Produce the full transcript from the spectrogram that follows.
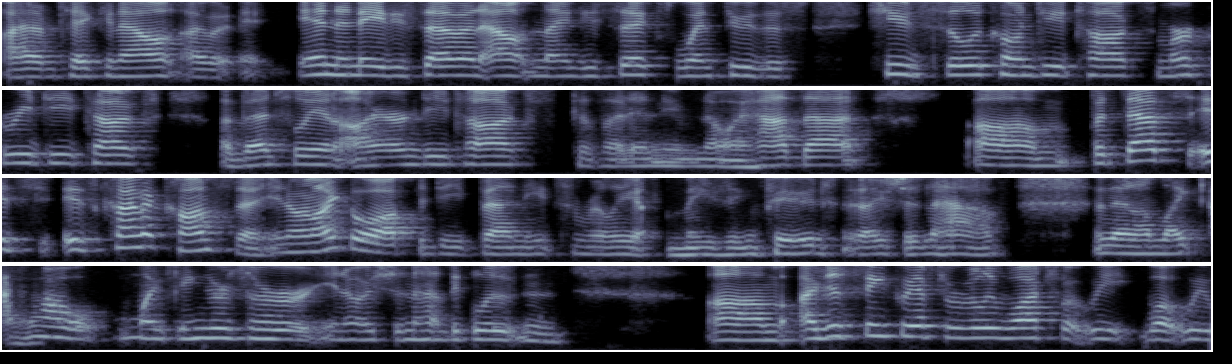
I had them taken out. I went in in 87, out in 96, went through this huge silicone detox, mercury detox, eventually an iron detox because I didn't even know I had that. Um, but that's it's it's kind of constant, you know. And I go off the deep end, eat some really amazing food that I shouldn't have, and then I'm like, oh, my fingers hurt. You know, I shouldn't have the gluten. Um, I just think we have to really watch what we what we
